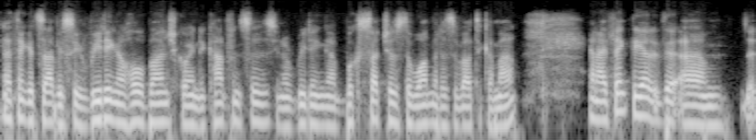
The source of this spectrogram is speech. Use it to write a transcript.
And I think it's obviously reading a whole bunch, going to conferences, you know, reading uh, books such as the one that is about to come out. And I think the, the, um, the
